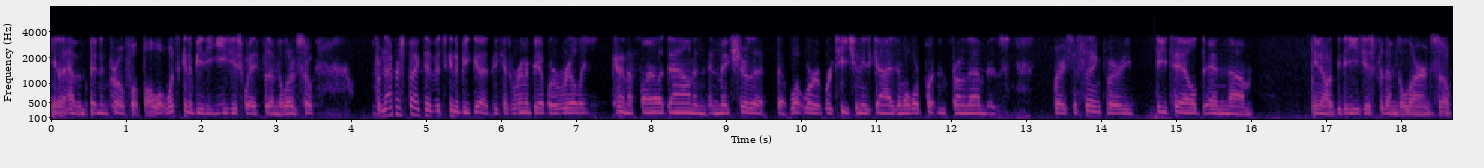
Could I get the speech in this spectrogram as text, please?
you know, haven't been in pro football? What's going to be the easiest way for them to learn? So from that perspective, it's going to be good because we're going to be able to really kind of file it down and, and make sure that, that what we're, we're teaching these guys and what we're putting in front of them is very succinct, very detailed, and um, you know, it'll be the easiest for them to learn. So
